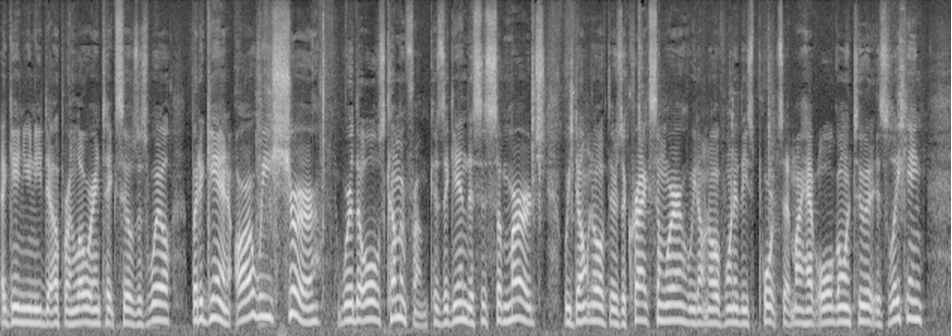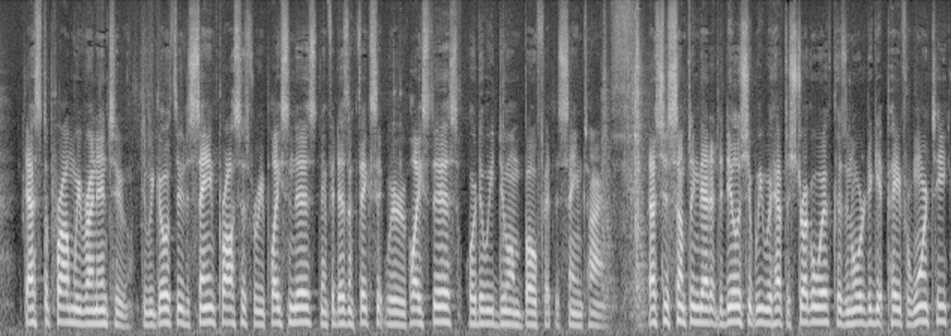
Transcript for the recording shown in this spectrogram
Again, you need the upper and lower intake seals as well. But again, are we sure where the oil is coming from? Because again, this is submerged. We don't know if there's a crack somewhere. We don't know if one of these ports that might have oil going to it is leaking. That's the problem we run into. Do we go through the same process for replacing this? Then if it doesn't fix it, we replace this, or do we do them both at the same time? That's just something that at the dealership we would have to struggle with because in order to get paid for warranty,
